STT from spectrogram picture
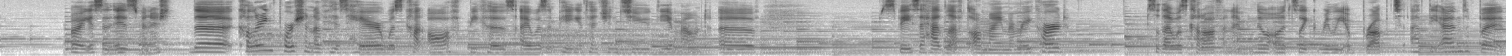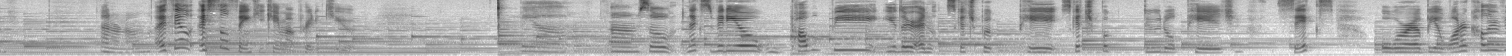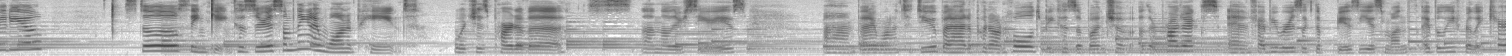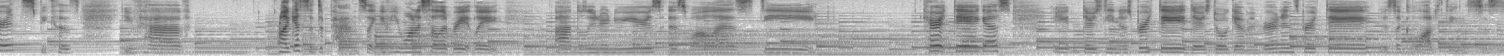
or I guess it is finished. The coloring portion of his hair was cut off because I wasn't paying attention to the amount of space I had left on my memory card. So that was cut off and I know it's like really abrupt at the end, but I don't know. I feel I still think he came out pretty cute. But yeah. Um, so next video probably either a sketchbook page, sketchbook doodle page six, or it'll be a watercolor video. Still thinking, because there is something I want to paint, which is part of a another series um, that I wanted to do, but I had to put on hold because a bunch of other projects. And February is like the busiest month, I believe, for like Carats because you have. Well, I guess it depends. Like if you want to celebrate like uh, the Lunar New Year's as well as the Carat Day, I guess. There's Dino's birthday, there's Dokyeom and Vernon's birthday. There's like a lot of things just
